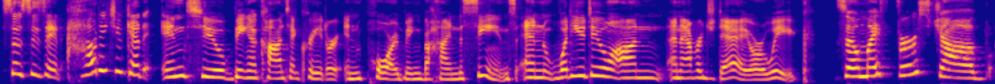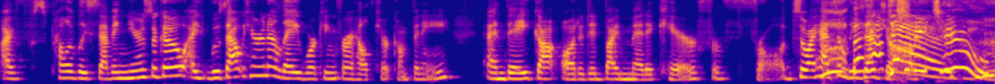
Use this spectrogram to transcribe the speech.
So, Suzanne, how did you get into being a content creator in porn, being behind the scenes? And what do you do on an average day or week? So my first job, I was probably seven years ago. I was out here in LA working for a healthcare company, and they got audited by Medicare for fraud. So I had to leave that, happened job. to me too.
